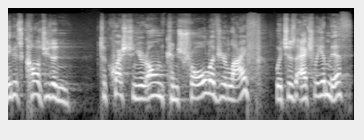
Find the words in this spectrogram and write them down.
Maybe it's caused you to, to question your own control of your life, which is actually a myth.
